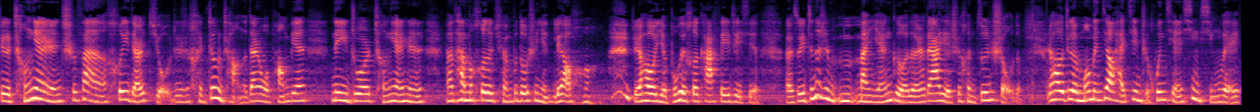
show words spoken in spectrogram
这个成年人吃饭喝一点酒，这是很正常的。但是我旁边那一桌成年人，然后他们喝的全部都是饮料，然后也不会喝咖啡这些，呃，所以真的是蛮严格的，然后大家也是很遵守的。然后这个摩门教还禁止婚前性行为，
